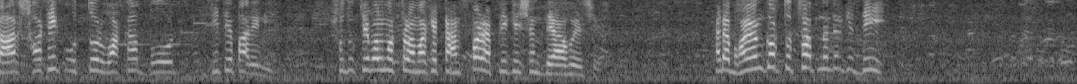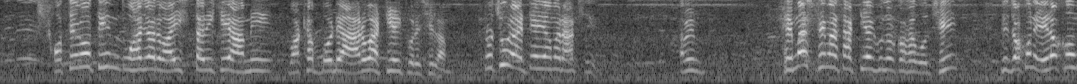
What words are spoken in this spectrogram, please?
তার সঠিক উত্তর ওয়াকাফ বোর্ড দিতে পারেনি। শুধু কেবলমাত্র আমাকে ট্রান্সফার অ্যাপ্লিকেশন দেওয়া হয়েছে। একটা ভয়ঙ্কর তথ্য আপনাদেরকে দিই। সতেরো তিন দু তারিখে আমি ওয়াকাফ বোর্ডে আরও আরটিআই করেছিলাম। প্রচুর আরটিআই আমার আছে। আমি ফেমাস ফেমাস আরটিআইগুলোর কথা বলছি, যে যখন এরকম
